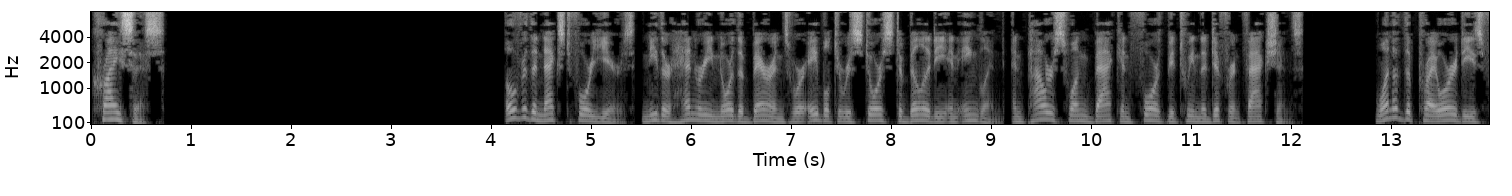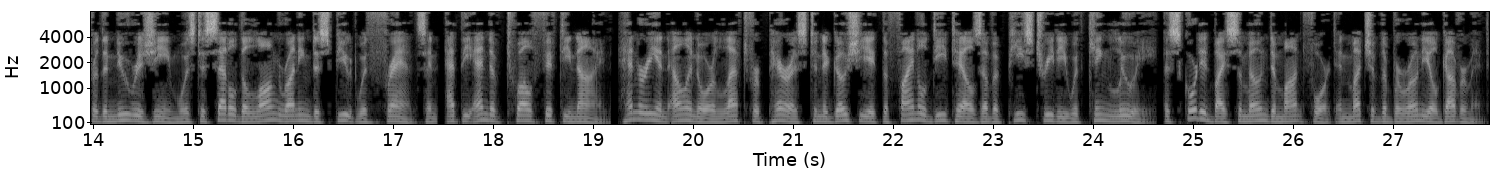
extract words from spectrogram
Crisis Over the next four years, neither Henry nor the barons were able to restore stability in England, and power swung back and forth between the different factions. One of the priorities for the new regime was to settle the long-running dispute with France and, at the end of 1259, Henry and Eleanor left for Paris to negotiate the final details of a peace treaty with King Louis, escorted by Simon de Montfort and much of the baronial government.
